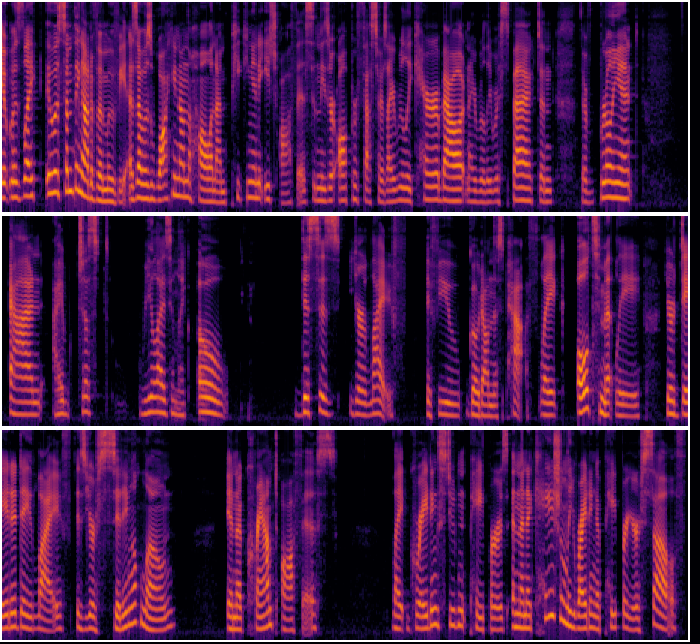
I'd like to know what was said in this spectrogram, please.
it was like it was something out of a movie. As I was walking down the hall and I'm peeking into each office, and these are all professors I really care about and I really respect, and they're brilliant. And I'm just realizing, like, oh, this is your life if you go down this path. Like, ultimately, your day to day life is you're sitting alone in a cramped office, like grading student papers, and then occasionally writing a paper yourself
